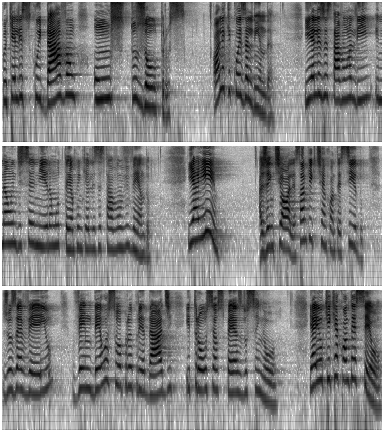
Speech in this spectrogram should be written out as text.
porque eles cuidavam uns dos outros. Olha que coisa linda. E eles estavam ali e não discerniram o tempo em que eles estavam vivendo. E aí, a gente olha, sabe o que, que tinha acontecido? José veio, vendeu a sua propriedade e trouxe aos pés do Senhor. E aí o que, que aconteceu?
